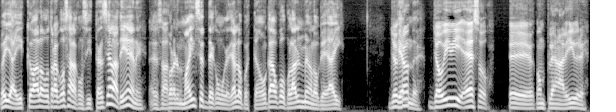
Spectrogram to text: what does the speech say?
¿Ves? Y ahí es que va la otra cosa, la consistencia la tiene. Exacto. Por el mindset de como que, diablo, pues tengo que acoplarme a lo que hay. Yo creo ¿Entiendes? yo viví eso eh, con Plena Libre.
